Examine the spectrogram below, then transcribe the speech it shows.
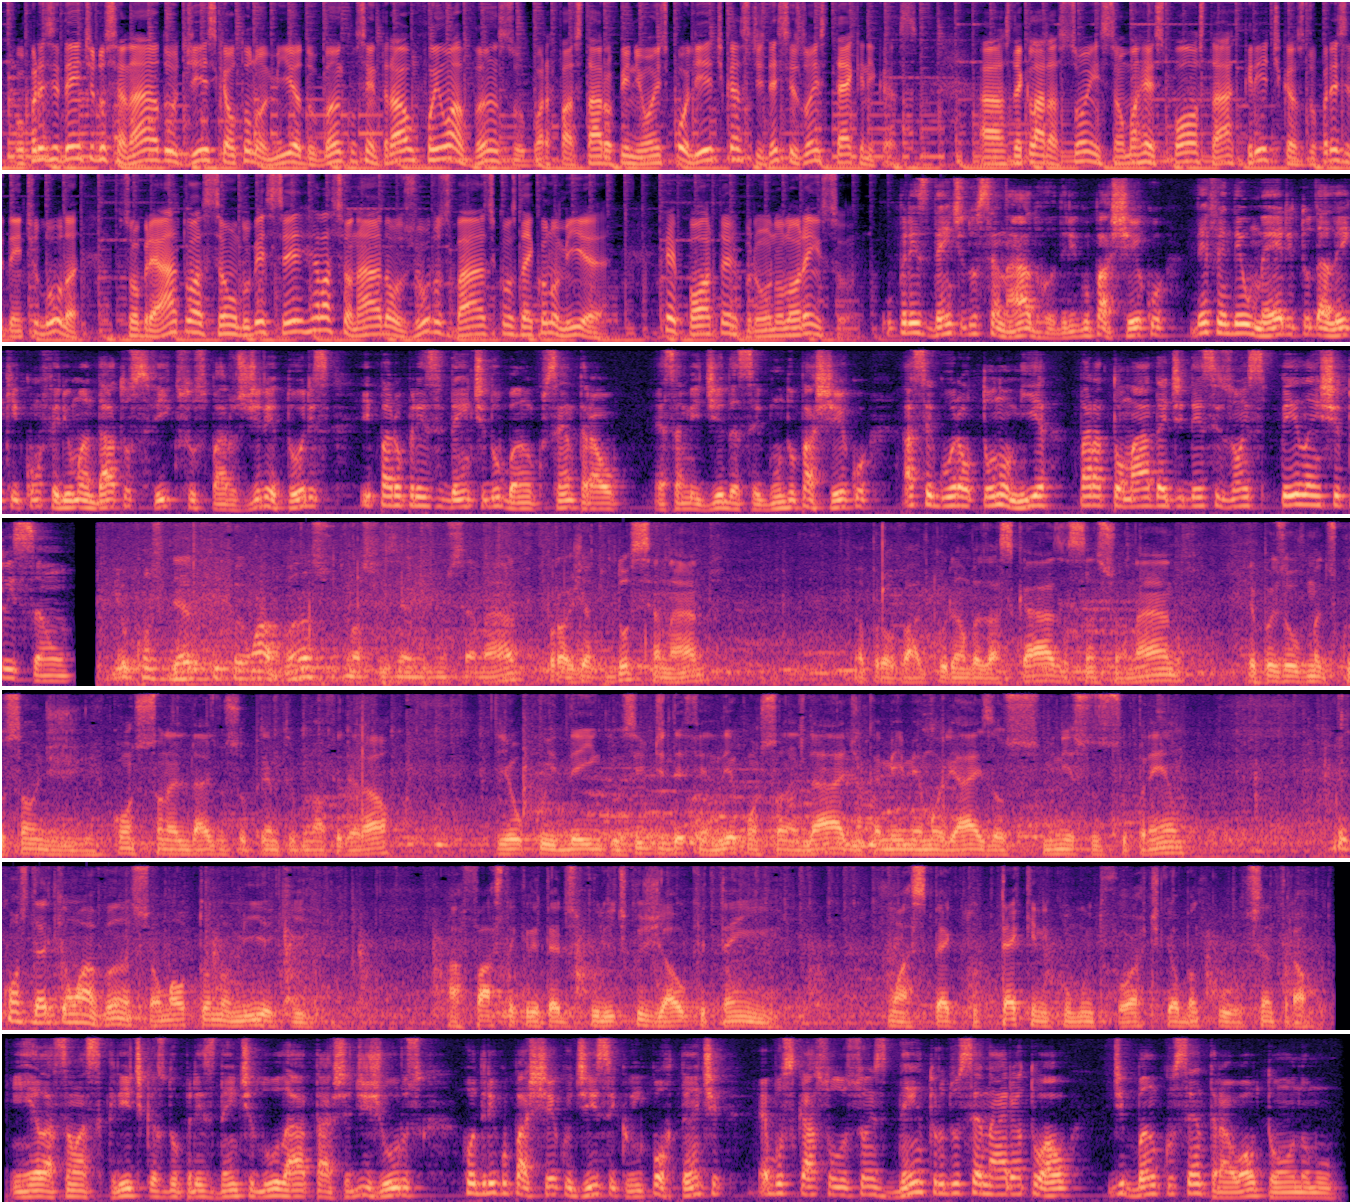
O presidente do Senado diz que a autonomia do Banco Central foi um avanço para afastar opiniões políticas de decisões técnicas. As declarações são uma resposta a críticas do presidente Lula sobre a atuação do BC relacionada aos juros básicos da economia. Repórter Bruno Lourenço. O presidente do Senado, Rodrigo Pacheco, defendeu o mérito da lei que conferiu mandatos fixos para os diretores e para o presidente do Banco Central. Essa medida, segundo Pacheco, assegura autonomia para a tomada de decisões pela instituição. Eu considero que foi um avanço que nós fizemos no Senado, projeto do Senado, aprovado por ambas as casas, sancionado. Depois houve uma discussão de constitucionalidade no Supremo Tribunal Federal. Eu cuidei, inclusive, de defender a constitucionalidade, encaminhei memoriais aos ministros do Supremo. Eu considero que é um avanço, é uma autonomia que afasta critérios políticos de algo que tem um aspecto técnico muito forte, que é o Banco Central. Em relação às críticas do presidente Lula à taxa de juros, Rodrigo Pacheco disse que o importante é buscar soluções dentro do cenário atual de Banco Central Autônomo.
